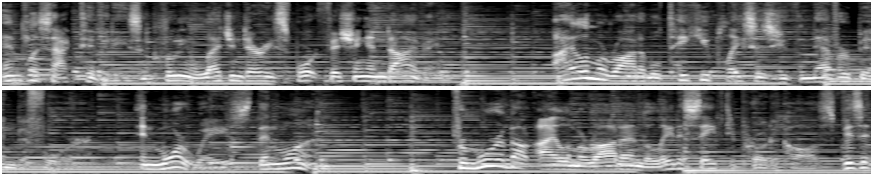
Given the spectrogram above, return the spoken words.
endless activities, including legendary sport fishing and diving, Isla Morada will take you places you've never been before, in more ways than one. For more about Isla Morada and the latest safety protocols, visit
